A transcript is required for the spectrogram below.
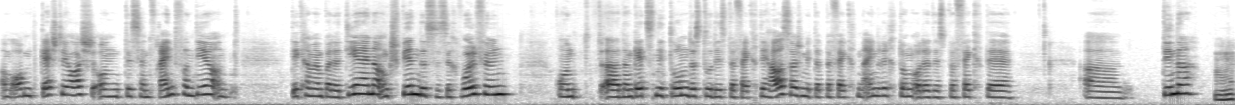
am Abend Gäste hast und das sind Freunde von dir und die kommen bei dir rein und spüren, dass sie sich wohlfühlen. Und äh, dann geht es nicht darum, dass du das perfekte Haus hast mit der perfekten Einrichtung oder das perfekte äh, Dinner, mhm.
